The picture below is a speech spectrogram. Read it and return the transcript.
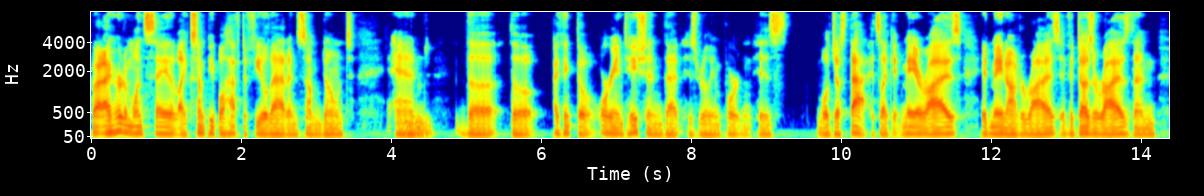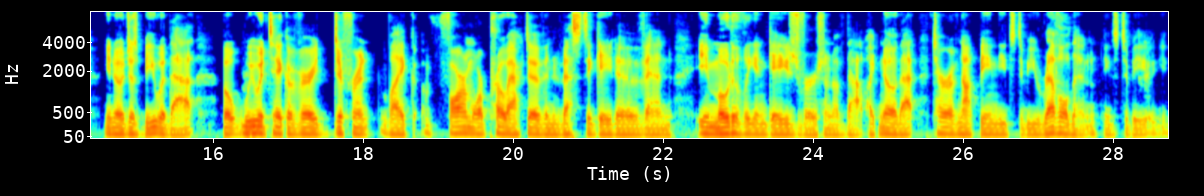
But I heard him once say that like some people have to feel that and some don't, and mm-hmm. the the I think the orientation that is really important is well just that. It's like it may arise, it may not arise. If it does arise, then you know just be with that but we mm-hmm. would take a very different like far more proactive investigative and emotively engaged version of that like no that terror of not being needs to be reveled in needs to be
